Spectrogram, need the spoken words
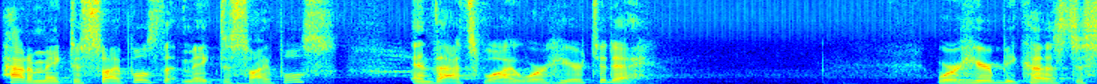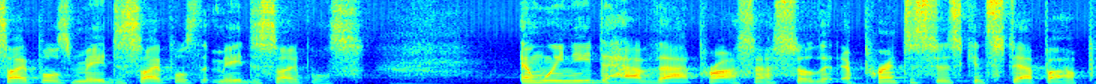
how to make disciples that make disciples. And that's why we're here today. We're here because disciples made disciples that made disciples. And we need to have that process so that apprentices can step up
